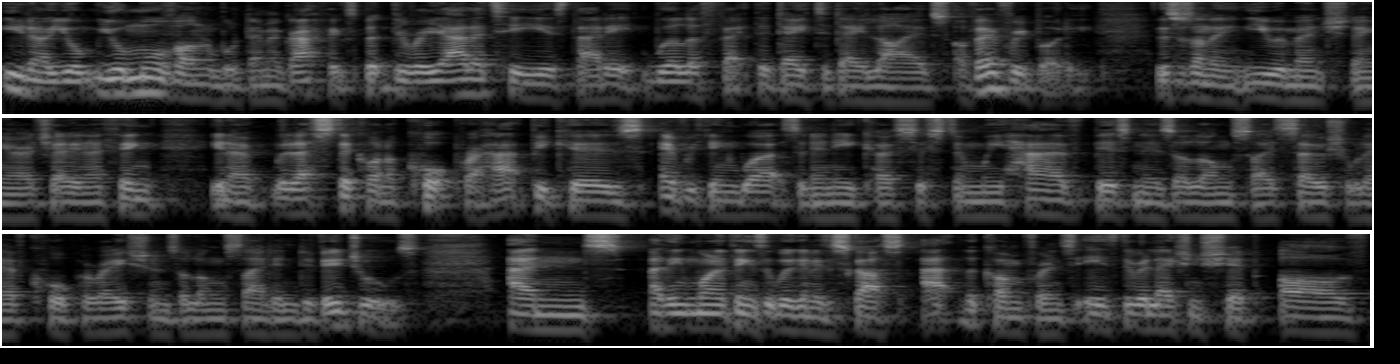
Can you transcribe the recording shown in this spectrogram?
you know your, your more vulnerable demographics but the reality is that it will affect the day-to-day lives of everybody. This is something you were mentioning Araceli and I think you know let's stick on a corporate hat because everything works in an ecosystem. We have business alongside social we have corporations alongside individuals. And I think one of the things that we're going to discuss at the conference is the relationship of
